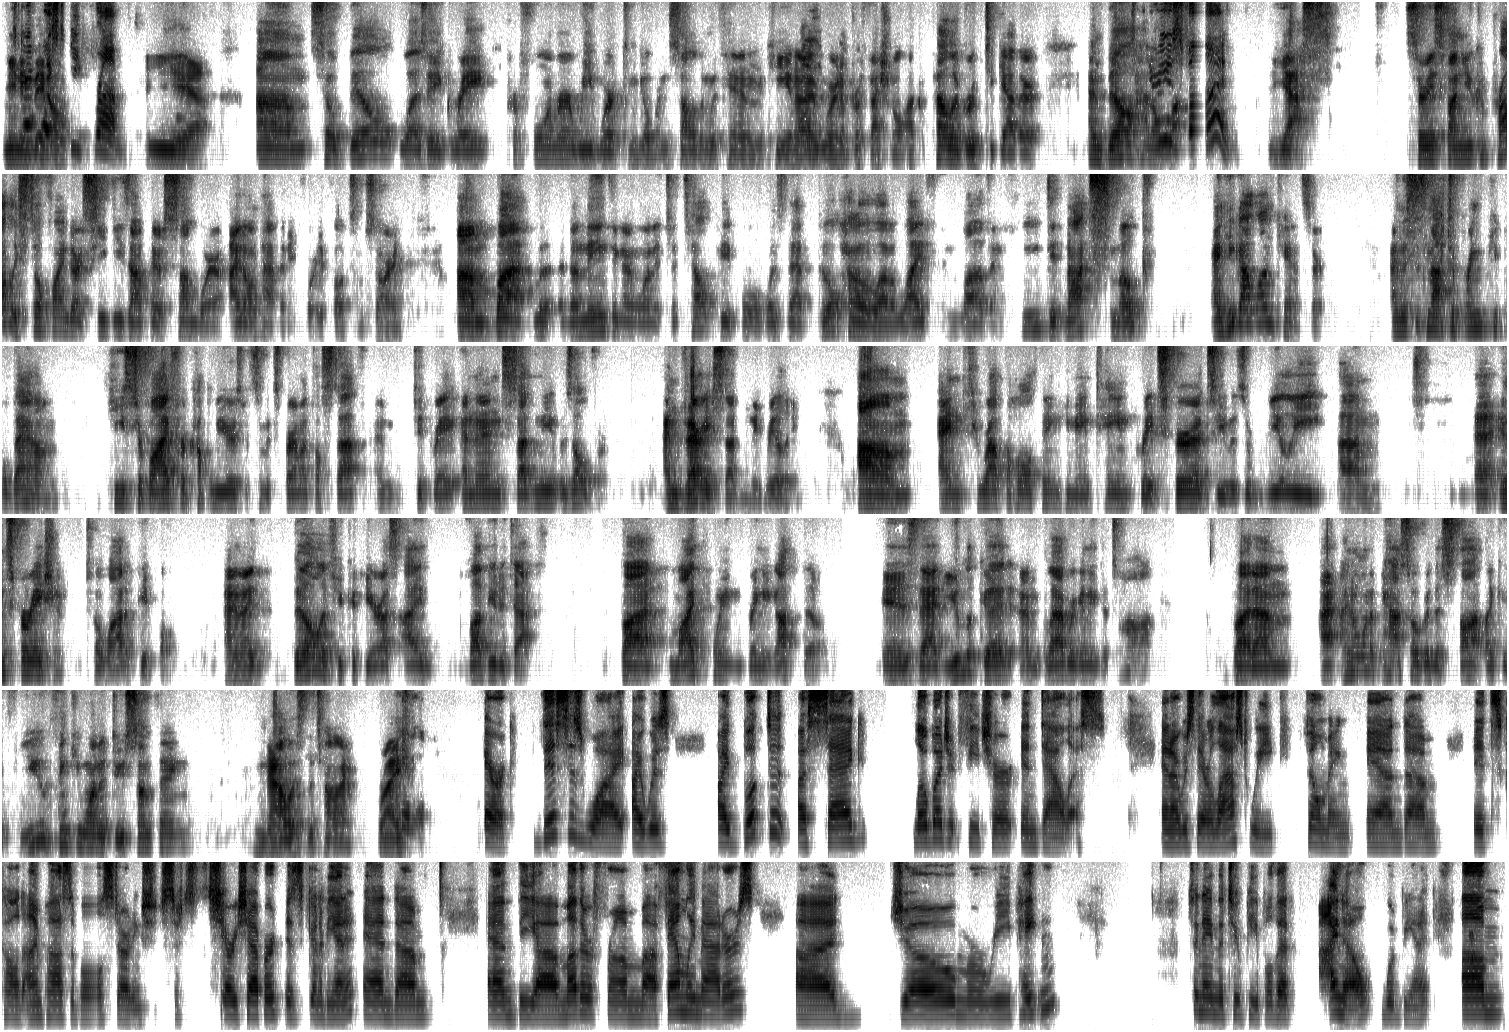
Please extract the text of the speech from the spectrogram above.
Meaning they don't. be from. Yeah. Um, so Bill was a great performer. We worked in Gilbert and Sullivan with him. He and I were in a professional a cappella group together. And Bill had a Serious lot. fun. Yes. Serious fun. You can probably still find our CDs out there somewhere. I don't have any for you folks. I'm sorry. Um, but the main thing I wanted to tell people was that Bill had a lot of life and love, and he did not smoke, and he got lung cancer. And this is not to bring people down. He survived for a couple of years with some experimental stuff and did great. And then suddenly it was over, and very suddenly, really. Um, and throughout the whole thing, he maintained great spirits. He was a really um, uh, inspiration to a lot of people. And I, Bill, if you could hear us, I love you to death. But my point in bringing up Bill is that you look good. I'm glad we're getting to talk. But um, I, I don't want to pass over this thought. Like, if you think you want to do something, now is the time, right? Eric, this is why I was, I booked a, a SAG low budget feature in Dallas. And I was there last week filming, and um, it's called I'm Possible, starting Sh- Sh- Sherri Shepherd is going to be in it. And um, and the uh, mother from uh, Family Matters, uh, Jo Marie Payton, to name the two people that I know would be in it. Um,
